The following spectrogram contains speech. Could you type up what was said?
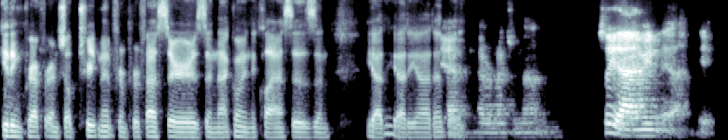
getting preferential treatment from professors and not going to classes and yada yada yada. Yeah, but. never mentioned that. So yeah, I mean, yeah. It,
